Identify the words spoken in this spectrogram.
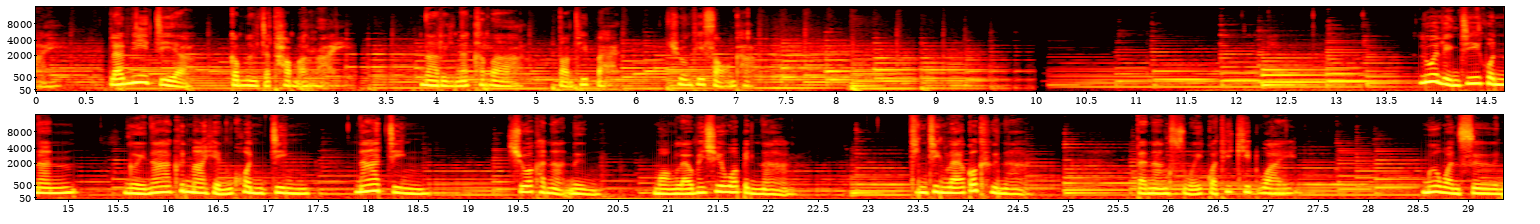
และมี่เจียกำลังจะทำอะไร นารีนัคราตอนที่ 8 ช่วงที่ 2 ค่ะ ลั่วเหลียงจี้คนนั้น เงยหน้าขึ้นมาเห็นคนจริง หน้าจริง ชั่วขณะหนึ่ง มองแล้วไม่เชื่อว่าเป็นนาง จริงๆแล้วก็คือนาง แต่นางสวยกว่าที่คิดไว้ เมื่อวันซืน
